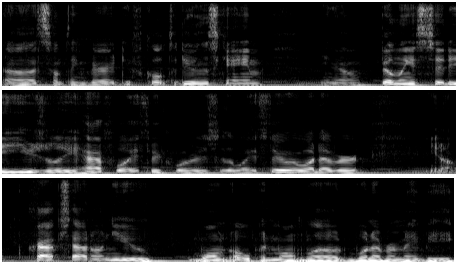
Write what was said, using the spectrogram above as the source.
Uh, that's something very difficult to do in this game. You know, building a city usually halfway, three quarters of the way through, or whatever. You know, craps out on you, won't open, won't load, whatever it may be.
